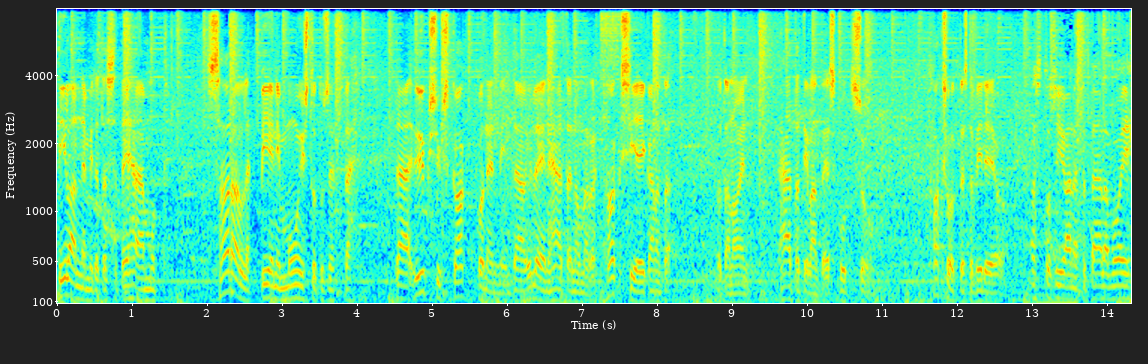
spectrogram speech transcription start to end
tilanne, mitä tässä tehdään, mutta Saralle pieni muistutus, että tää 112, niin tää on yleinen hätänumero. että Taksi ei kannata tota noin, hätätilanteessa kutsua. Kaksulotteista videoa. As tosiaan, että täällä voi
